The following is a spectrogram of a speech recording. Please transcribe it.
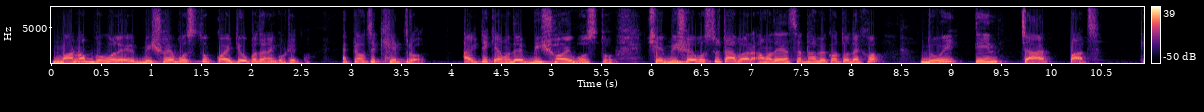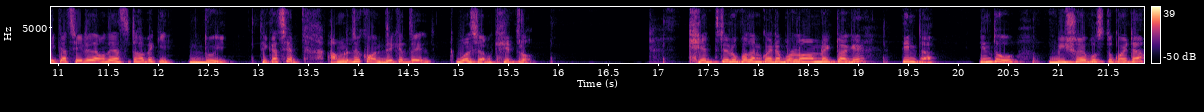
মানব ভূগোলের বিষয়বস্তু কয়টি উপাদানে গঠিত? একটা হচ্ছে ক্ষেত্র, আরেকটি কি, আমাদের বিষয়বস্তু। সেই বিষয়বস্তুটা আবার আমাদের অ্যান্সারটা হবে কত? দেখো, দুই, তিন, চার, পাঁচ। ঠিক আছে? এটা আমাদের অ্যান্সারটা হবে কি? দুই। ঠিক আছে? আমরা যখন যে ক্ষেত্রে বলছিলাম ক্ষেত্র, ক্ষেত্রের উপাদান কয়টা পড়লাম আমরা একটু আগে? তিনটা। কিন্তু বিষয়বস্তু কয়টা?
